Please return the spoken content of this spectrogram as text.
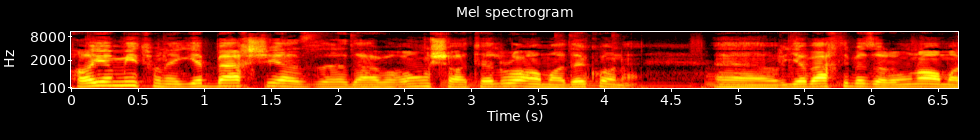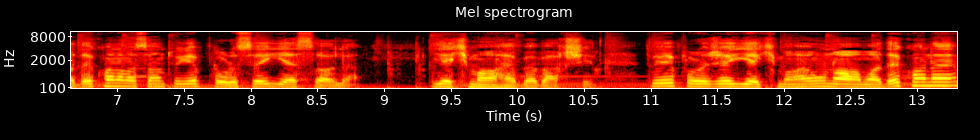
آیا می‌تونه یه بخشی از در واقع اون شاتل رو آماده کنه؟ یه وقتی بذاره اونو آماده کنه مثلا توی یه پروسه یه ساله. یک ماهه ببخشید. توی پروژه یک ماه اونو آماده کنه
